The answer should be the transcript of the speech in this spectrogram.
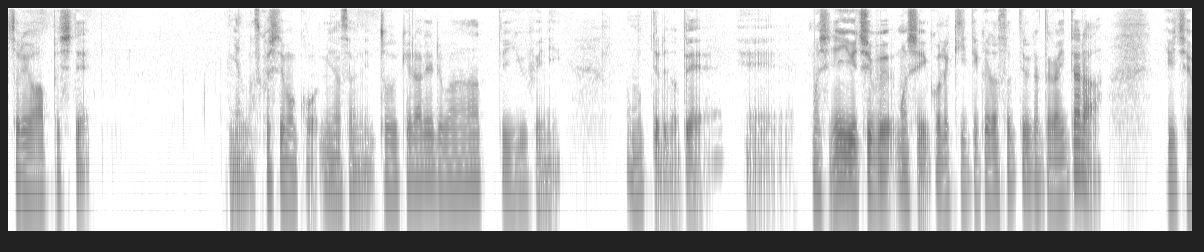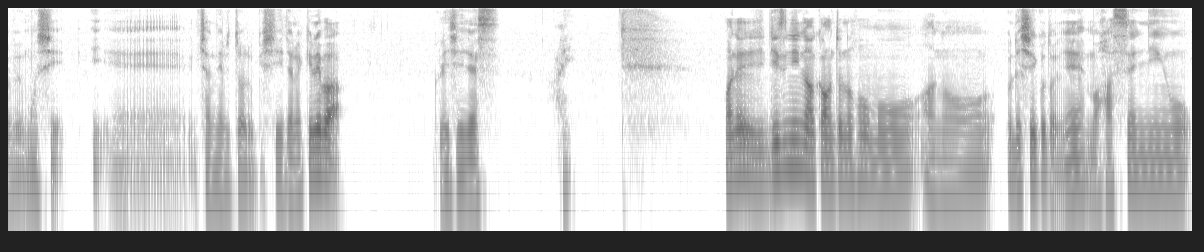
それをアップして少しでもこう皆さんに届けられればなっていうふうに思ってるので、えー、もしね YouTube もしこれ聞いてくださってる方がいたら YouTube もし、えー、チャンネル登録していただければ嬉しいです。はいまあね、ディズニーのアカウントの方もあの嬉しいことにねもう8,000人を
